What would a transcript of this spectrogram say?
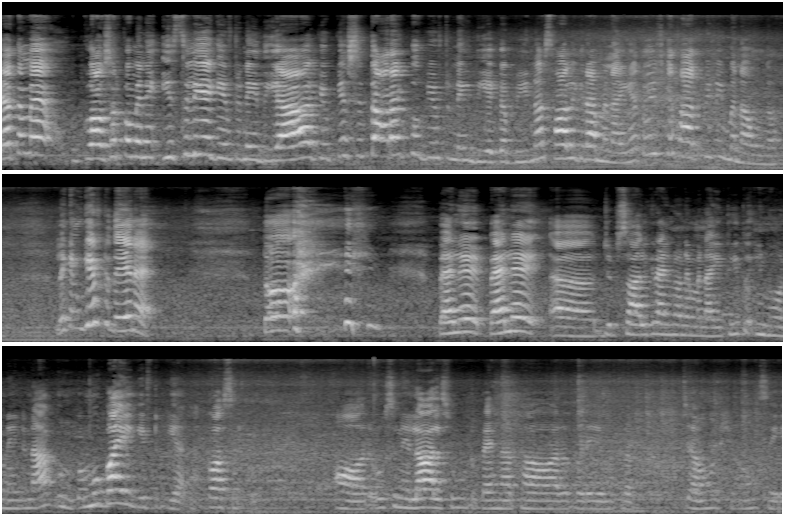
कहते मैं कौसर को मैंने इसलिए गिफ्ट नहीं दिया क्योंकि सितारा को गिफ्ट नहीं दिए कभी। ना सालगिरह मनाई है तो इसके साथ भी नहीं मनाऊँगा। लेकिन गिफ्ट दे रहा है। तो पहले पहले जब सालगिरह इन्होंने मनाई थी तो इन्होंने जनाब उनको मोबाइल गिफ्ट किया था कौसर को। और उसने लाल सूट पहना था और बड़े मतलब चाऊ शाऊ से।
